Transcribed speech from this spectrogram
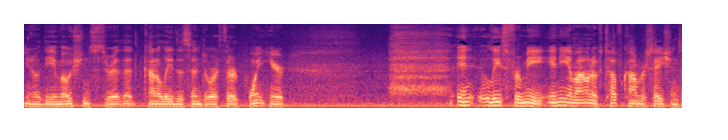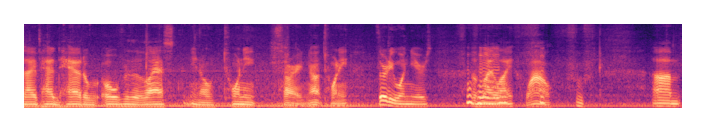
you know, the emotions through it. That kind of leads us into our third point here in, at least for me, any amount of tough conversations I've had had over the last, you know, 20, sorry, not 20, 31 years of my life. Wow. Um,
